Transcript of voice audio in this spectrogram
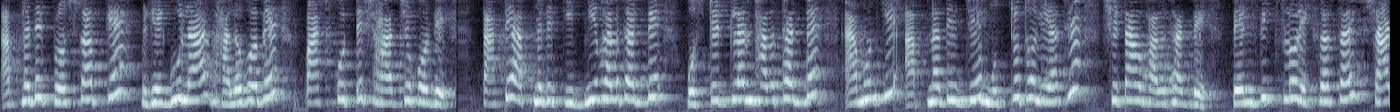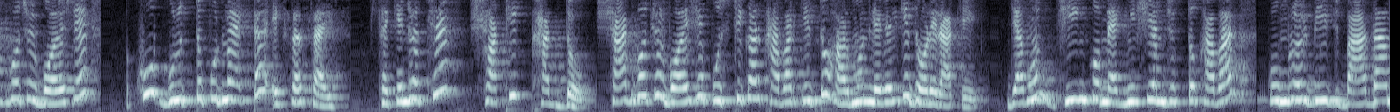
আপনাদের প্রস্রাবকে রেগুলার ভালোভাবে পাস করতে সাহায্য করবে। তাতে আপনাদের কিডনি ভালো থাকবে, পোস্টেড গ্ল্যান্ড ভালো থাকবে, এমনকি আপনাদের যে মূত্রথলি আছে সেটাও ভালো থাকবে। পেলভিক ফ্লোর এক্সারসাইজ ষাট বছর বয়সে খুব গুরুত্বপূর্ণ একটা এক্সারসাইজ। সেকেন্ড হচ্ছে সঠিক খাদ্য। ষাট বছর বয়সে পুষ্টিকর খাবার কিন্তু হরমোন লেভেলকে ধরে রাখে। যেমন জিঙ্ক ও ম্যাগনেসিয়াম যুক্ত খাবার, কুমড়োর বীজ, বাদাম,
